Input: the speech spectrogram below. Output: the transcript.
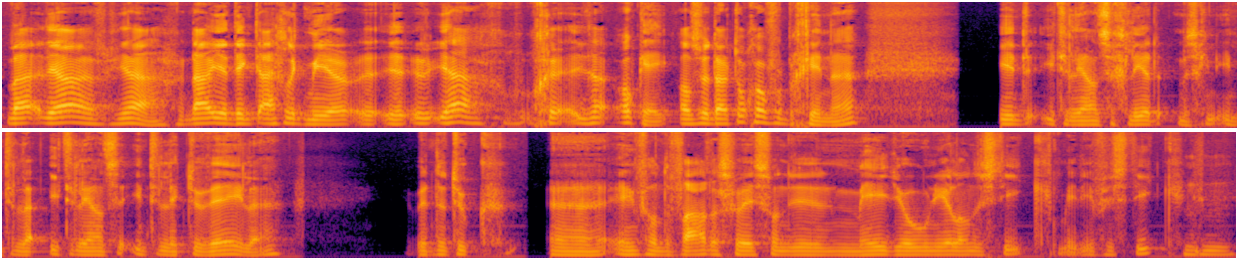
maar ja, ja, nou je denkt eigenlijk meer... Uh, ja, oké, als we daar toch over beginnen... Italiaanse geleerden, misschien Italiaanse intellectuelen... Je bent natuurlijk uh, een van de vaders geweest van de medio-Nederlandistiek, medievistiek. Mm -hmm.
